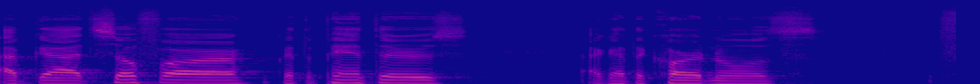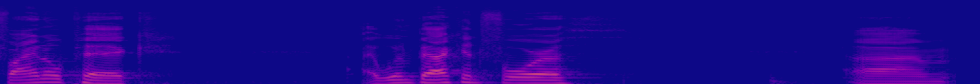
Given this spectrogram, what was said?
I've got so far. I've got the Panthers. I got the Cardinals. Final pick. I went back and forth. Um,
